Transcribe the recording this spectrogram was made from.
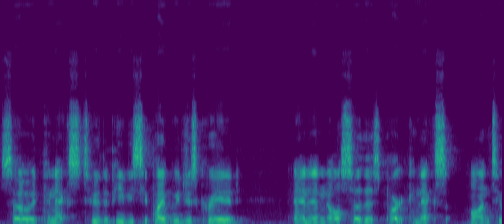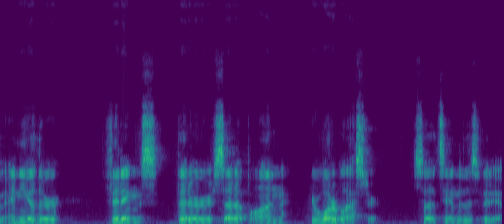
So it connects to the PVC pipe we just created and then also this part connects onto any other fittings that are set up on your water blaster. So that's the end of this video.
